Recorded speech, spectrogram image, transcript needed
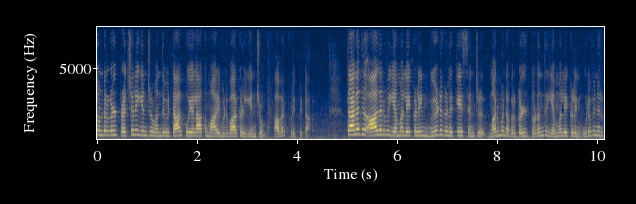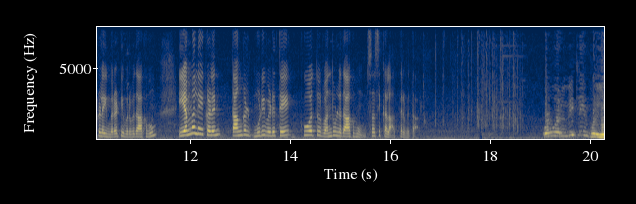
தொண்டர்கள் பிரச்சனை என்று வந்துவிட்டால் புயலாக மாறிவிடுவார்கள் என்றும் அவர் குறிப்பிட்டார். தனது ஆதரவு எம்எல்ஏக்களின் வீடுகளுக்கே சென்று மர்ம நபர்கள் தொடர்ந்து எம்எல்ஏக்களின் உறவினர்களை மிரட்டி வருவதாகவும் எம்எல்ஏக்களின் தங்கள் முடிவெடுத்தே கூவத்தூர் வந்துள்ளதாகவும் சசிகலா தெரிவித்தார். ஒவ்வொரு வீட்லயும் போய்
